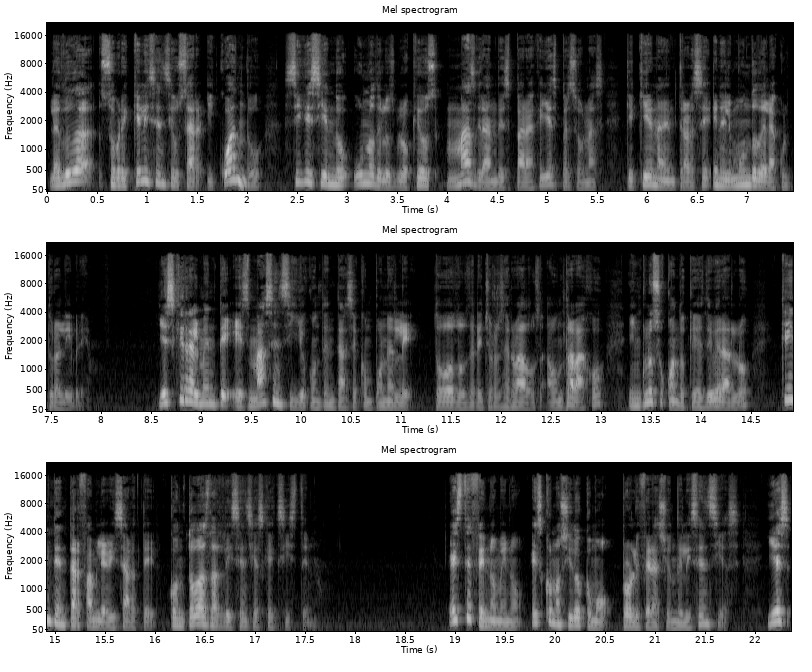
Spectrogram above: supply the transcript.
la duda sobre qué licencia usar y cuándo sigue siendo uno de los bloqueos más grandes para aquellas personas que quieren adentrarse en el mundo de la cultura libre. Y es que realmente es más sencillo contentarse con ponerle todos los derechos reservados a un trabajo, incluso cuando quieres liberarlo, que intentar familiarizarte con todas las licencias que existen. Este fenómeno es conocido como proliferación de licencias y es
